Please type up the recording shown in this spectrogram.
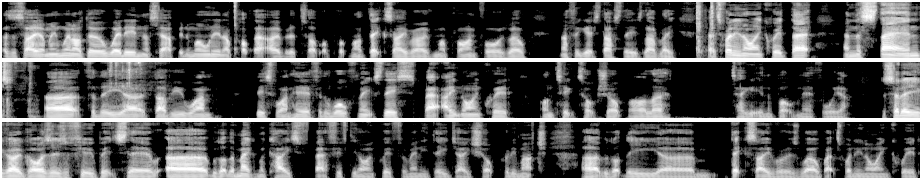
As I say, I mean, when I do a wedding, I set up in the morning, I pop that over the top. I put my Decksaver over my Prime 4 as well nothing gets dusty. It's lovely. That's 29 quid that. And the stand uh, for the uh, W1, this one here for the Wolf Mix, this about 8, 9 quid on TikTok shop. I'll uh, tag it in the bottom there for you. So there you go, guys. There's a few bits there. Uh, we've got the Magma case, about 59 quid from any DJ shop, pretty much. Uh, we've got the um, Decksaver as well, about 29 quid,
